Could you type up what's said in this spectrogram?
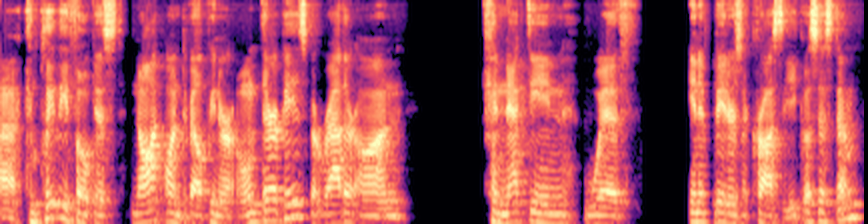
uh, completely focused not on developing our own therapies, but rather on connecting with innovators across the ecosystem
